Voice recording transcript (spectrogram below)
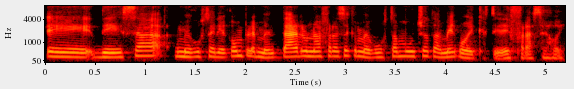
eh, de esa me gustaría complementar una frase que me gusta mucho también, hoy que estoy de frases hoy,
